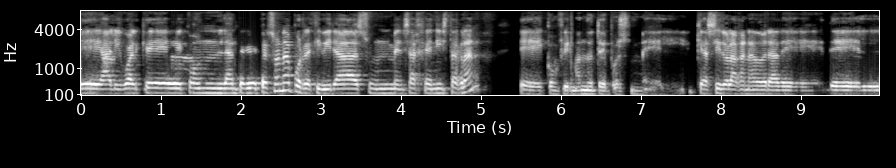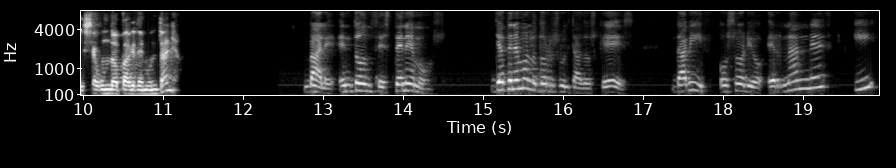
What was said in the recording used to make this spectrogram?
Eh, al igual que con la anterior persona, pues recibirás un mensaje en Instagram eh, confirmándote pues, que has sido la ganadora del segundo pack de montaña. Vale, entonces tenemos, ya tenemos los dos resultados, que es David Osorio Hernández y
